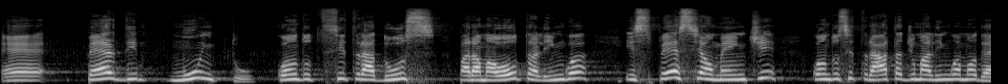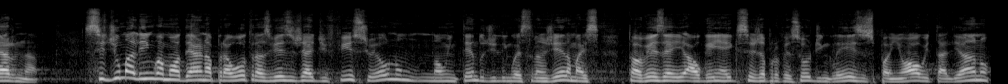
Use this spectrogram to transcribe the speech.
é, perde muito quando se traduz para uma outra língua, especialmente quando se trata de uma língua moderna. Se de uma língua moderna para outra às vezes já é difícil, eu não, não entendo de língua estrangeira, mas talvez aí, alguém aí que seja professor de inglês, espanhol, italiano,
